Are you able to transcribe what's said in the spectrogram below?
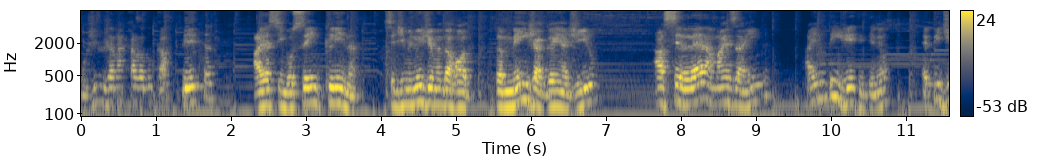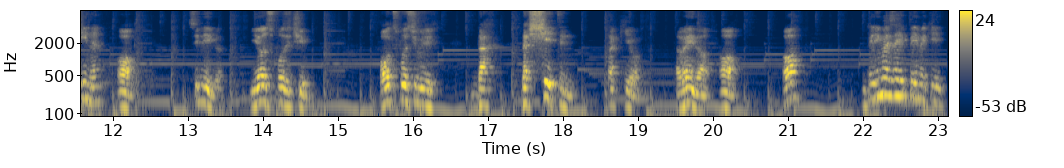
O giro já na casa do capeta. Aí assim, você inclina, você diminui o diâmetro da roda, também já ganha giro. Acelera mais ainda. Aí não tem jeito, entendeu? É pedir, né? Ó, se liga. E o dispositivo? Olha o dispositivo de, da, da Shitten. Tá aqui, ó. Tá vendo? Ó, ó. Ó. Não tem nem mais RPM aqui.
